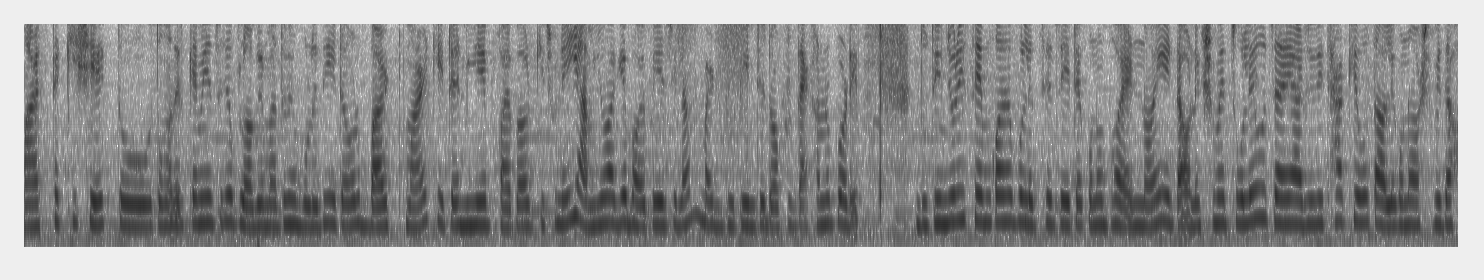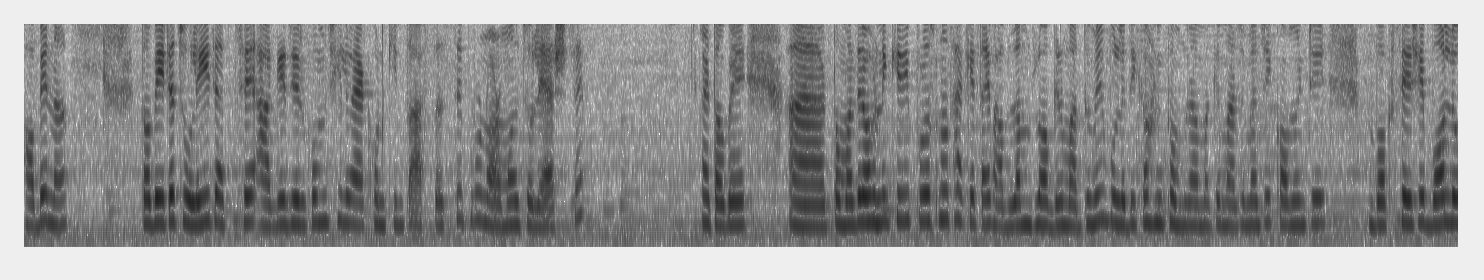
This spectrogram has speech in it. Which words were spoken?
মার্কটা কিসের? তো তোমাদেরকে আমি আজকে ব্লগের মাধ্যমে বলে দিই, এটা ওর বার্থ মার্ক এটা নিয়ে ভয় পাওয়ার কিছু নেই। আমিও আগে ভয় পেয়েছিলাম বাট দু তিনটে ডক্টর দেখানোর পরে দু তিনজনই সেম কথা বলেছে যে এটা কোনো ভয়ের নয়, এটা অনেক সময় চলেও যায়, আর যদি থাকেও তাহলে কোনো অসুবিধা হবে না। তবে এটা চলেই যাচ্ছে, আগে যেরকম ছিল, এখন কিন্তু আস্তে আস্তে পুরো নর্মাল চলে আসছে। তবে তোমাদের অনেকেরই প্রশ্ন থাকে, তাই ভাবলাম ব্লগের মাধ্যমেই বলে দিই, কারণ তোমরা আমাকে মাঝে মাঝে কমেন্টে বক্সে এসে বলো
